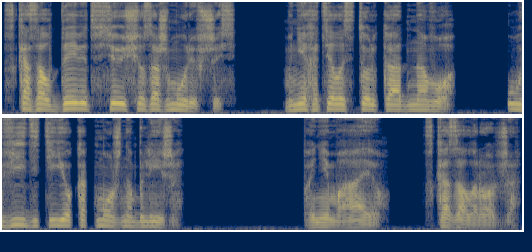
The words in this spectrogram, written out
сказал Дэвид, все еще зажмурившись. «Мне хотелось только одного — увидеть ее как можно ближе». «Понимаю», — сказал Роджер.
